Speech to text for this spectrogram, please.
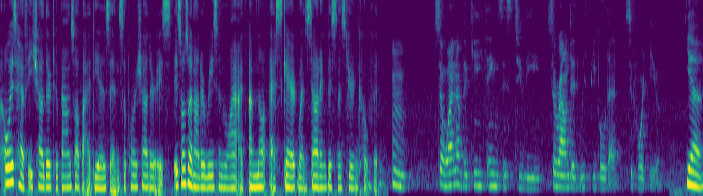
always have each other to bounce off ideas and support each other is it's also another reason why I, I'm not as scared when starting business during COVID. Mm. So one of the key things is to be surrounded with people that support you. Yeah,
